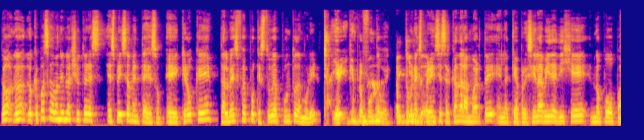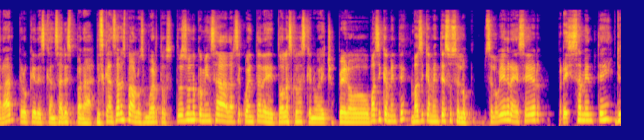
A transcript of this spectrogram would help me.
No, no, lo que pasa de Bunny Black Shooter es, es precisamente eso. Eh, creo que tal vez fue porque estuve a punto de morir. bien profundo, güey. Tuve una experiencia cercana a la muerte en la que aprecié la vida y dije, no puedo parar. Creo que descansar es para descansar es para los muertos. Entonces uno comienza a darse cuenta de todas las cosas que no ha hecho. Pero básicamente, básicamente eso se lo, se lo voy a agradecer precisamente, yo,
